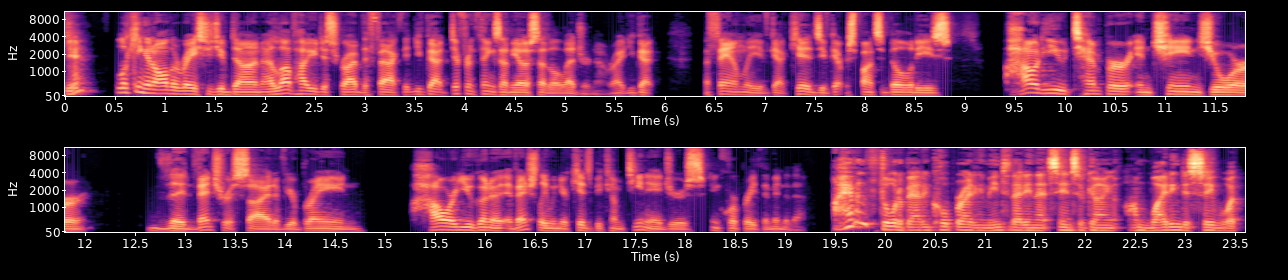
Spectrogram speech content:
Yeah. looking at all the races you've done, I love how you describe the fact that you've got different things on the other side of the ledger now, right? You've got a family, you've got kids, you've got responsibilities. How do you temper and change your the adventurous side of your brain? How are you going to eventually, when your kids become teenagers, incorporate them into that? I haven't thought about incorporating them into that in that sense of going, I'm waiting to see what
